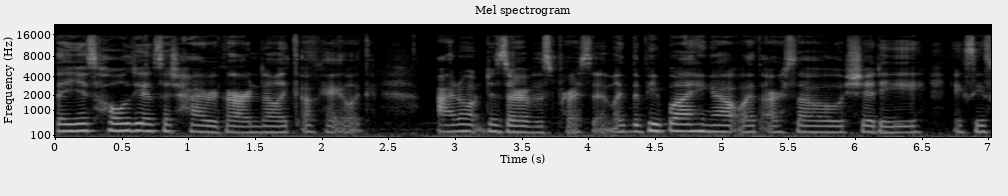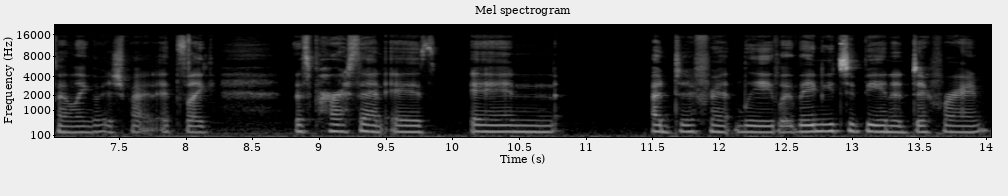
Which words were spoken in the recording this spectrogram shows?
They just hold you in such high regard and they're like, okay, like I don't deserve this person. Like the people I hang out with are so shitty, excuse my language, but it's like this person is in a different league. Like they need to be in a different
